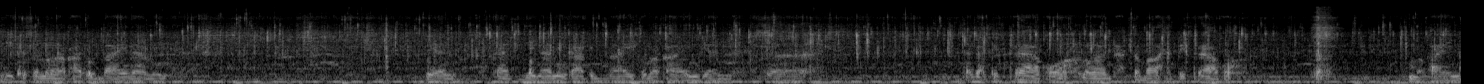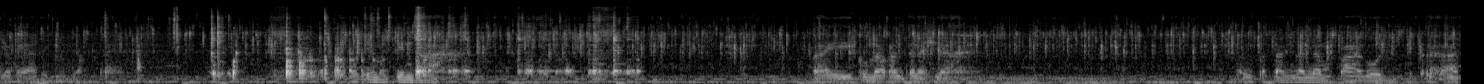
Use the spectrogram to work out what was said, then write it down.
Dito sa mga kapitbahay namin. Yan kahit di namin kapitbahay kumakain dyan sa taga Pitrako mga nagtatrabaho sa Pitrako kumakain dyan kaya Ate Bindak pati magtinda ay kumakanta na siya ang patanggal ng pagod at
